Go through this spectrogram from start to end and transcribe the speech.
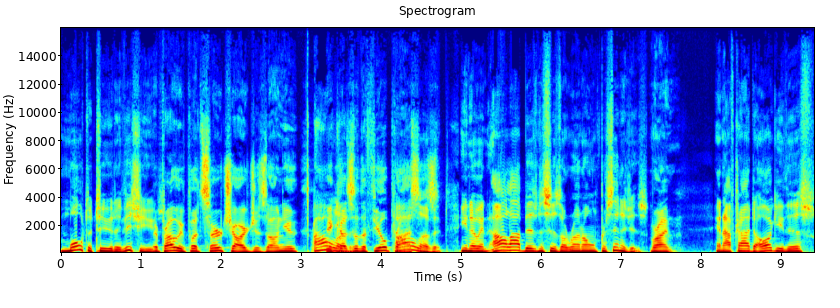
multitude of issues. They probably put surcharges on you All because it. of, the fuel prices. All of it. You know, and all our businesses are run on percentages. Right. And I've tried to argue this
